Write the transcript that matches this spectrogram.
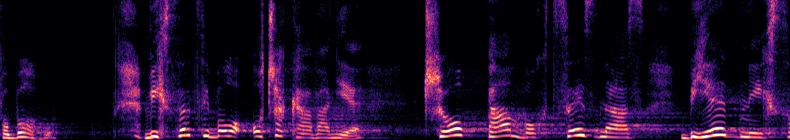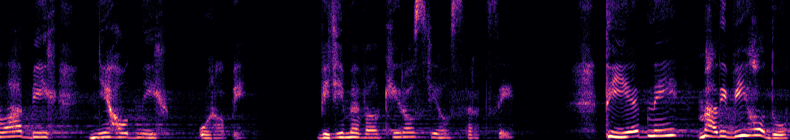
po Bohu. V ich srdci bolo očakávanie, čo Pán Boh cez nás, biedných, slabých, nehodných, urobi. Vidíme veľký rozdiel v srdci. Tí jedni mali výhodu,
